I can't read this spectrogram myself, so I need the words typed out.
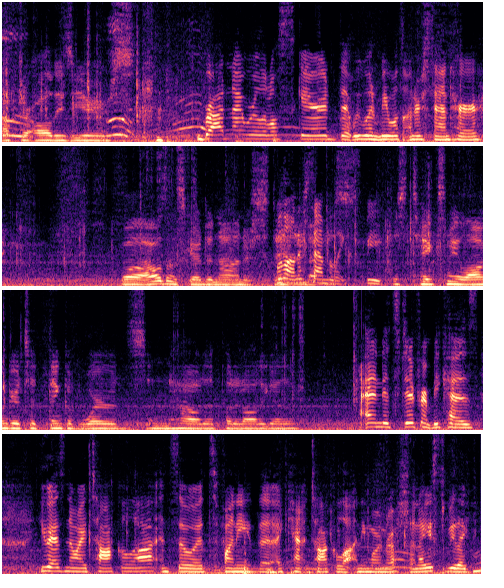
after all these years. Brad and I were a little scared that we wouldn't be able to understand her. Well, I wasn't scared to not understand. Well, not understand, but just, like speak. Just takes me longer to think of words and how to put it all together. And it's different because you guys know I talk a lot, and so it's funny that I can't talk a lot anymore in Russian. I used to be like,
